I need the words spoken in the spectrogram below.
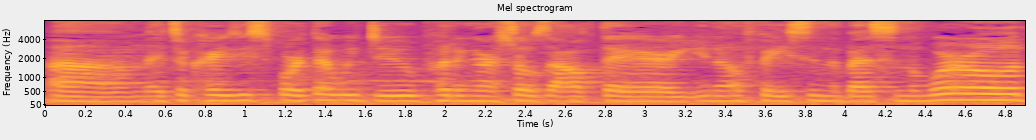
Um, it's a crazy sport that we do, putting ourselves out there, you know, facing the best in the world.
